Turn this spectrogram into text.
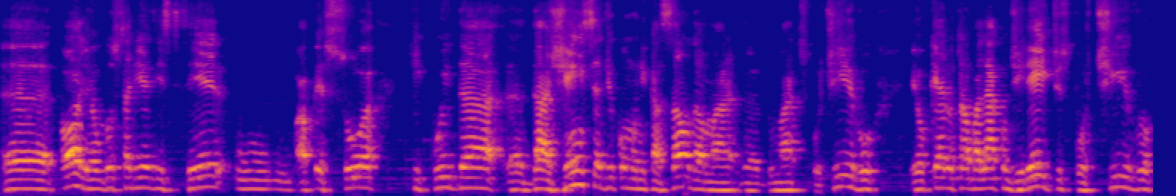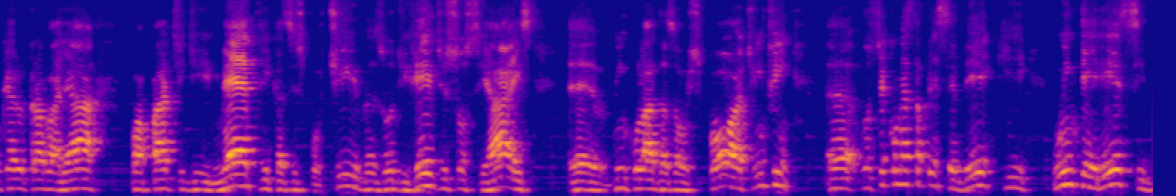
é, olha, eu gostaria de ser o, a pessoa que cuida é, da agência de comunicação da, do marketing esportivo, eu quero trabalhar com direito esportivo, eu quero trabalhar com a parte de métricas esportivas ou de redes sociais é, vinculadas ao esporte, enfim, é, você começa a perceber que o interesse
